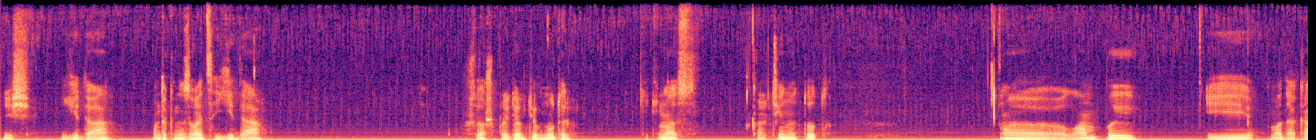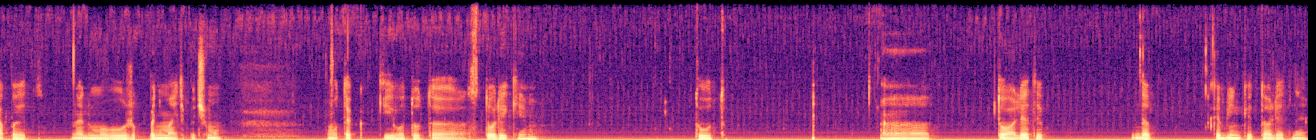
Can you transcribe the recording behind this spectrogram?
здесь еда. Он так и называется, еда. Что ж, пройдемте внутрь. Тут у нас картина, тут э, лампы и вода капает. Я думаю, вы уже понимаете почему. Вот такие вот тут э, столики. Тут э, туалеты, да, кабинки туалетные.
